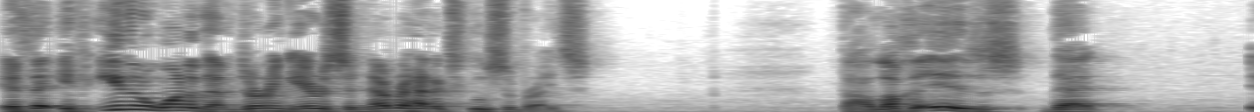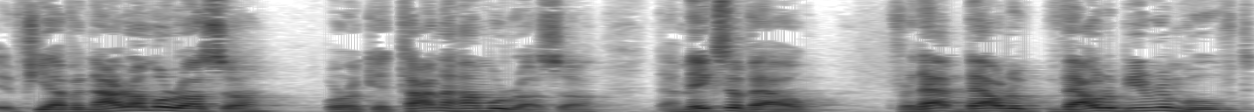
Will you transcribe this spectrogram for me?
If if either one of them during Erison never had exclusive rights, the halacha is that if you have a nara murasa or a ketana hamurasa that makes a vow for that vow to, vow to be removed,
